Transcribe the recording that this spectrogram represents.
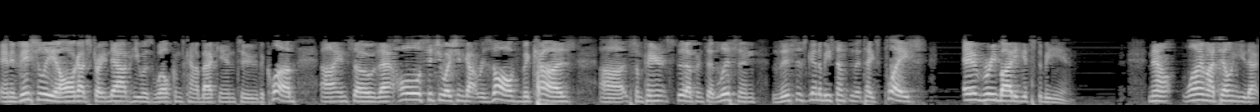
and eventually it all got straightened out. He was welcomed kind of back into the club, uh, and so that whole situation got resolved because uh, some parents stood up and said, "Listen, this is going to be something that takes place. Everybody gets to be in." Now, why am I telling you that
